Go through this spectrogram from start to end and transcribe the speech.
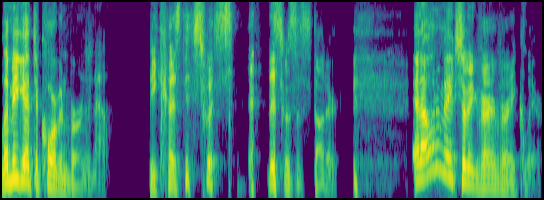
Let me get to Corbin Burnes now, because this was this was a stutter. And I want to make something very, very clear.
